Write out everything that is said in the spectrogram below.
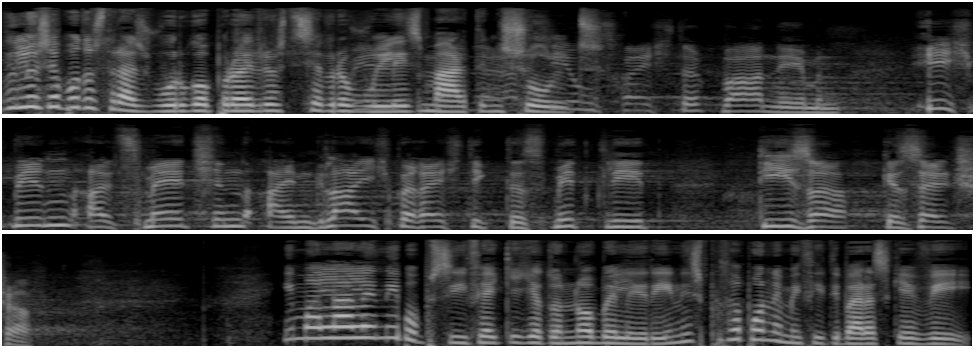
δήλωσε από το Στρασβούργο ο πρόεδρος της Ευρωβουλής Μάρτιν Σούλτς. Η Μαλάλα είναι υποψήφια και για τον Νόμπελ Ειρήνης που θα απονεμηθεί την Παρασκευή.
